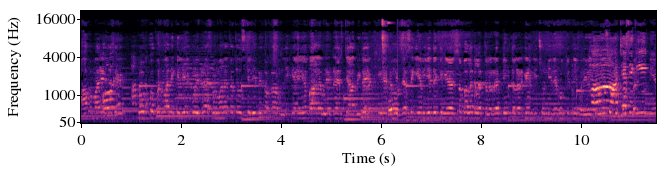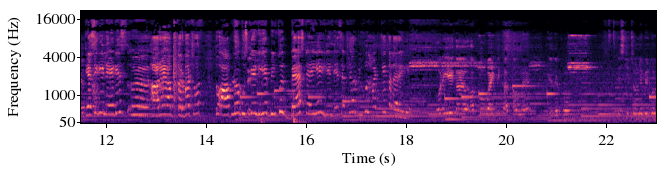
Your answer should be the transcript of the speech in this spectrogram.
आप हमारे टॉप को बनवाने के लिए कोई ड्रेस बनवाना था तो उसके लिए भी काम लेके आए हैं बाहर हमने ड्रेस तैयार भी रखी है और जैसे कि हम ये देखेंगे सब अलग अलग कलर है पिंक कलर के इनकी चुन्नी देखो कितनी बड़ी हाँ, जैसे की जैसे की लेडीज़ आ रहा है अब करवा चौथ तो आप लोग उसके लिए बिल्कुल बेस्ट है ये ये ले सकते हैं और बिल्कुल हटके कलर है ये। और ये आपको व्हाइट दिखाता हूँ मैं। ये देखो। इसकी चुन्नी बिल्कुल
